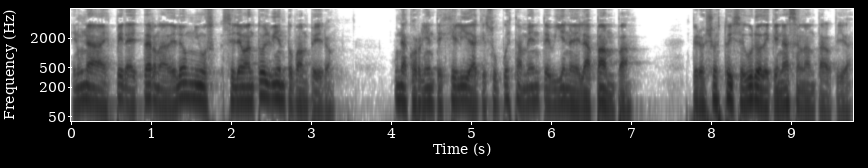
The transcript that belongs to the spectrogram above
en una espera eterna del ómnibus, se levantó el viento pampero una corriente gélida que supuestamente viene de la Pampa, pero yo estoy seguro de que nace en la Antártida.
